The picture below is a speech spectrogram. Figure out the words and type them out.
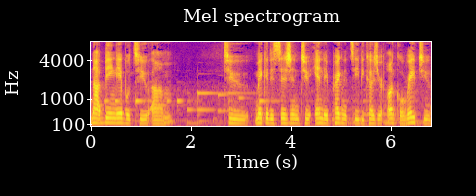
not being able to um, to make a decision to end a pregnancy because your uncle raped you.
